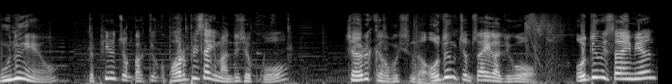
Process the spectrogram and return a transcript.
무능해요. 자, 피는 좀 깎였고 바로 필살기 만드셨고. 자 이렇게 가보겠습니다. 어둠이 좀 쌓여가지고. 어둠이 쌓이면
